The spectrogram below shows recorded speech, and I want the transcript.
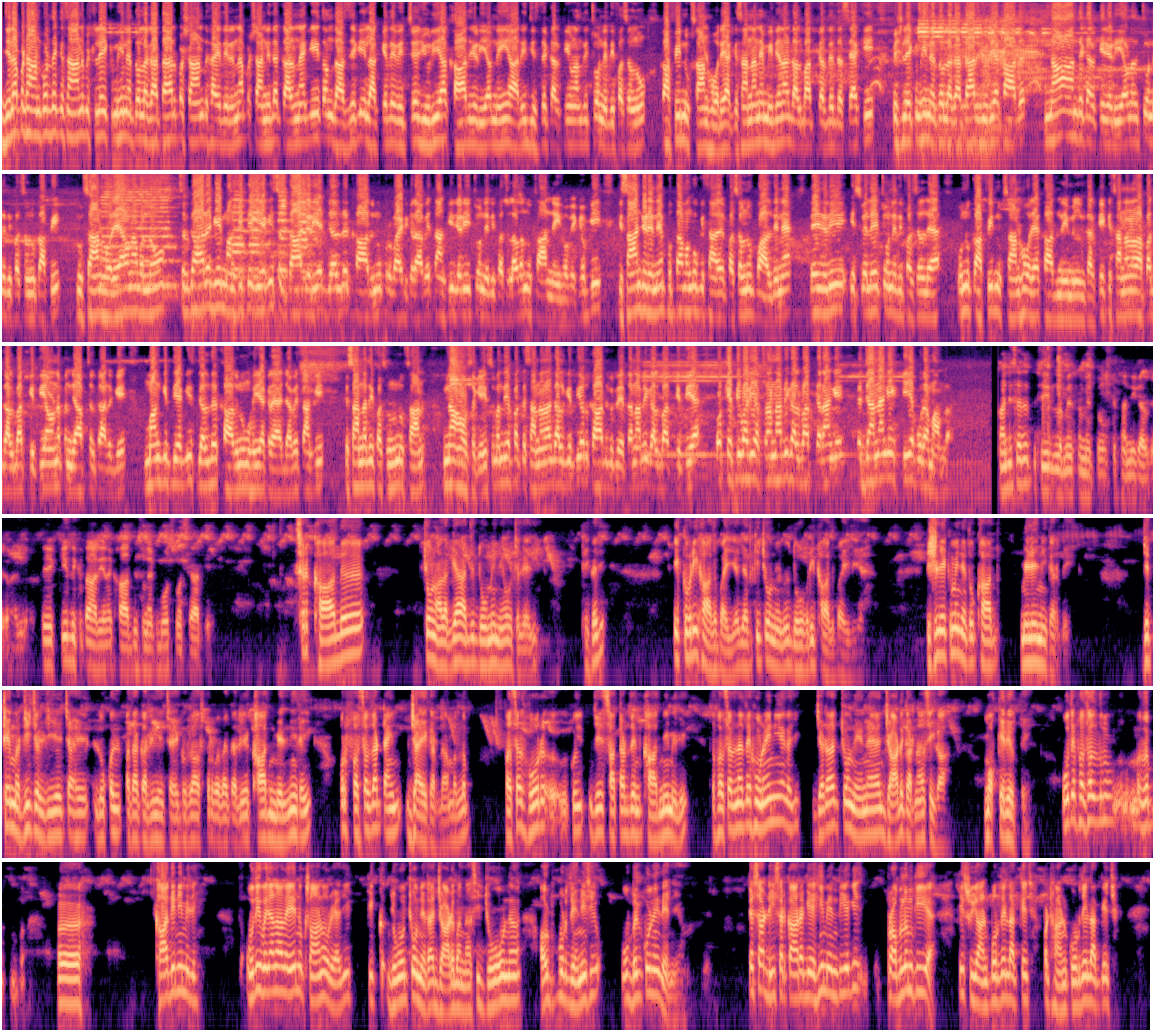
ਜ਼ਿਲ੍ਹਾ ਪਠਾਨਕੋਟ ਦੇ ਕਿਸਾਨ ਪਿਛਲੇ 1 ਮਹੀਨੇ ਤੋਂ ਲਗਾਤਾਰ ਪਰੇਸ਼ਾਨ ਦਿਖਾਈ ਦੇ ਰਹੇ ਨੇ। ਪਰੇਸ਼ਾਨੀ ਦਾ ਕਾਰਨ ਹੈ ਕਿ ਤੁਹਾਨੂੰ ਦੱਸ ਦਈਏ ਕਿ ਇਲਾਕੇ ਦੇ ਵਿੱਚ ਯੂਰੀਆ ਖਾਦ ਜਿਹੜੀ ਆ ਉਹ ਨਹੀਂ ਆ ਰਹੀ, ਜਿਸ ਦੇ ਕਰਕੇ ਉਹਨਾਂ ਦੀ ਝੋਨੇ ਦੀ ਫਸਲ ਨੂੰ ਕਾਫੀ ਨੁਕਸਾਨ ਹੋ ਰਿਹਾ। ਕਿਸਾਨਾਂ ਨੇ ਮੀਡੀਆ ਨਾਲ ਗੱਲਬਾਤ ਕਰਦੇ ਦੱਸਿਆ ਕਿ ਪਿਛਲੇ 1 ਮਹੀਨੇ ਤੋਂ ਲਗਾਤਾਰ ਯੂਰੀਆ ਖਾਦ ਨਾ ਆਉਣ ਦੇ ਕਰਕੇ ਜਿਹੜੀ ਆ ਉਹਨਾਂ ਦੀ ਝੋਨੇ ਦੀ ਫਸਲ ਨੂੰ ਕਾਫੀ ਨੁਕਸਾਨ ਹੋ ਰਿਹਾ ਉਹਨਾਂ ਵੱਲੋਂ। ਸਰਕਾਰ ਅੱਗੇ ਮੰਗ ਕੀਤੀ ਗਈ ਹੈ ਕਿ ਸਰਕਾਰ ਜਿਹੜੀ ਹੈ ਜਲਦ ਖਾਦ ਨੂੰ ਪ੍ਰੋਵਾਈਡ ਕਰਾਵੇ ਤਾਂ ਕਿ ਜਿਹੜੀ ਝੋਨੇ ਦੀ ਫਸਲ ਆ ਉਹਦਾ ਨੁਕਸਾਨ ਨਹੀਂ ਹੋਵੇ, ਕਿਉਂਕਿ ਕਿਸਾਨ ਜਿਹੜੇ ਨੇ ਪੁੱਤਾਂ ਵਾਂਗੂ ਕਿਸਾਨ ਫਸਲ ਨੂੰ ਪਾਲਦੇ ਨੇ ਤੇ ਜਿਹੜੀ ਇਸ ਵੇਲੇ ਝੋਨੇ ਦੀ ਫਸਲ ਹੈ ਉਹਨੂੰ ਕਾਫੀ ਨੁਕਸਾਨ ਹੋ ਰਿਹਾ ਖਾਦ ਨਹੀਂ ਮਿਲਣ ਕਰਕੇ। ਕਿਸਾਨਾਂ ਨਾਲ ਆਪਾਂ ਗੱਲਬਾਤ ਕੀਤੀ ਹੈ ਉਹਨਾਂ ਨੇ ਪੰਜਾਬ ਸਰਕਾਰ ਅੱਗੇ ਮੰਗ ਕੀਤੀ ਹੈ ਕਿ ਜਲਦ ਖਾਦ ਨੂੰ ਮੁਹੱਈਆ ਕਰਾਇਆ ਜਾਵੇ ਤਾਂ ਕਿ ਕਿਸਾਨਾਂ ਦੀ ਫਸਲ ਨੂੰ ਨੁਕਸਾਨ ਨਾ ਹੋ ਸਕੇ। ਇਸ ਸੰਬੰਧੀ ਆਪਾਂ ਕਿਸਾਨਾਂ ਨਾਲ ਗੱਲ ਕੀਤੀ ਹੈ ਔਰ ਖਾਦ ਵਿਕਰੇਤਾ ਨਾਲ ਵੀ ਗੱਲਬਾਤ ਕੀਤੀ ਹੈ ਔਰ ਖੇਤੀਬਾੜੀ ਅਫਸਰਾਂ ਨਾਲ ਵੀ ਗੱਲਬਾਤ ਕਰਾਂਗੇ ਤੇ ਜਾਣਾਂਗੇ ਕੀ ਹੈ ਪੂਰਾ ਮਾਮਲਾ। ਹਾਂਜੀ ਸਰ ਤੁਸੀਂ ਲੰਮੇ ਸਮੇਂ ਤੋਂ ਕਿਸਾਨੀ ਕਰਦੇ ਹੋ ਤੇ ਕੀ ਦਿੱਕਤਾਂ ਆ ਰਹੀਆਂ ਨੇ? ਖਾਦ ਦੀ ਸੁਣਿਆ ਕਿ ਬਹੁਤ ਸਮੱਸਿਆ ਆ ਰਹੀ ਸਰ ਖਾਦ ਝੋਨਾ ਲੱਗਿਆ ਅੱਜ 2 ਮਹੀਨੇ ਹੋ ਚੱਲੇ ਜੀ। ਠੀਕ ਹੈ ਜੀ? ਇੱਕ ਵਾਰੀ ਖਾਦ ਪਾਈ ਹੈ ਜਦਕਿ ਝੋਨੇ ਨੂੰ ਦੋ ਵਾਰੀ ਖਾਦ ਪਾਈ ਦੀ ਹੈ ਪਿਛਲੇ 1 ਮਹੀਨੇ ਤੋਂ ਖਾਦ ਮਿਲੇ ਨਹੀਂ ਕਰਦੀ। ਜਿੱਥੇ ਮਰਜ਼ੀ ਚਲ ਜਾਈਏ, ਚਾਹੇ ਲੋਕਲ ਪਤਾ ਕਰ ਲਈਏ, ਚਾਹੇ ਗੁਰਦਾਸਪੁਰ ਪਤਾ ਕਰ ਲਈਏ, ਖਾਦ ਮਿਲ ਨਹੀਂ ਰਹੀ ਔਰ ਫਸਲ ਦਾ ਟਾਈਮ ਜਾਏ ਕਰਦਾ। ਮਤਲਬ ਫਸਲ ਹੋਰ ਕੋਈ ਜੇ 7-8 ਦਿਨ ਖਾਦ ਨਹੀਂ ਮਿਲੀ, ਤਾਂ ਫਸਲ ਨੇ ਤੇ ਹੋਣਾ ਹੀ ਨਹੀਂ ਹੈਗਾ ਜੀ। ਜਿਹੜਾ ਝੋਨੇ ਨੇ ਝਾੜ ਕਰਨਾ ਸੀਗਾ ਮੌਕੇ ਦੇ ਉੱਤੇ, ਉਹ ਤੇ ਫਸਲ ਨੂੰ ਮਤਲਬ ਖਾਦ ਹੀ ਨਹੀਂ ਮਿਲੀ। ਉਹਦੀ ਵਜ੍ਹਾ ਨਾਲ ਇਹ ਨੁਕਸਾਨ ਹੋ ਰਿਹਾ ਜੀ। ਕਿ ਜੋ ਝੋਨੇ ਦਾ ਝਾੜ ਬੰਨਾ ਸੀ ਜੋ ਉਹਨ ਆਊਟਪੁੱਟ ਦੇਣੀ ਸੀ ਉਹ ਬਿਲਕੁਲ ਨਹੀਂ ਦੇਣੀ ਤੇ ਸਾਡੀ ਸਰਕਾਰ ਅੱਗੇ ਇਹੀ ਬੇਨਤੀ ਹੈ ਕਿ ਪ੍ਰੋਬਲਮ ਕੀ ਹੈ? ਕਿ ਸੁਜਾਨਪੁਰ ਦੇ ਇਲਾਕੇ 'ਚ ਪਠਾਨਕੋਟ ਦੇ ਇਲਾਕੇ 'ਚ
